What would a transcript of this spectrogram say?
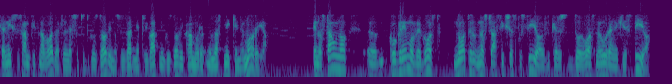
ker niso samo pitna voda, tle so tudi gozdovi, no so zadnje privatni gozdovi, kamor lastniki ne morejo. Enostavno, eh, ko gremo v gost, noter nas včasih še spustijo, ker do 8 ure nekje spijo,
